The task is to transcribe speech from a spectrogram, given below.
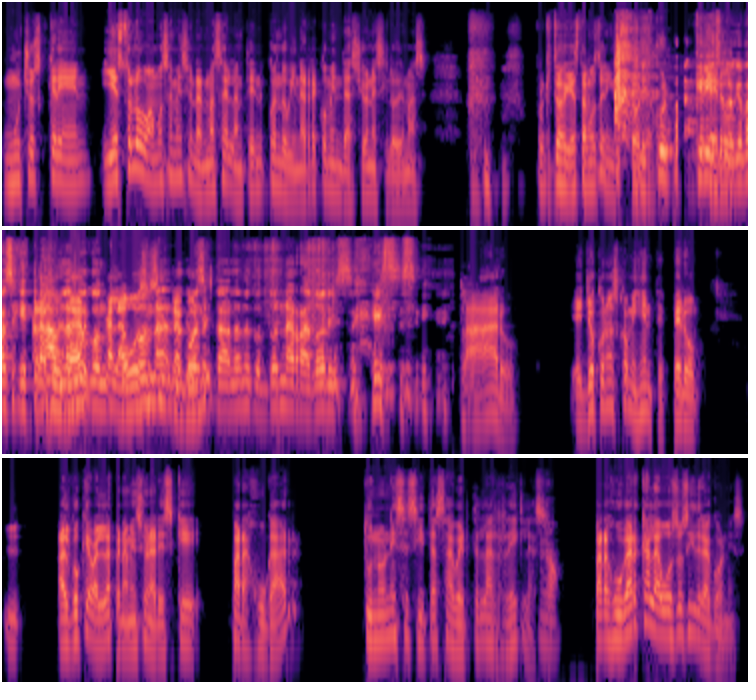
muchos creen, y esto lo vamos a mencionar más adelante cuando vienen recomendaciones y lo demás, porque todavía estamos en historia. Disculpa, Chris, Pero lo que pasa es que estás hablando con, dos, y na- lo que pasa es Dragones- que estás hablando con dos narradores. Claro. Eh, yo conozco a mi gente, pero algo que vale la pena mencionar es que para jugar, tú no necesitas saberte las reglas. No. Para jugar calabozos y dragones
